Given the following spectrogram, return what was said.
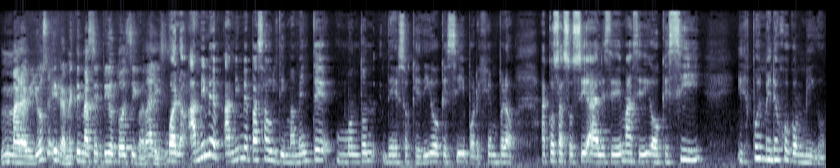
maravillosa y realmente me ha servido todo el psicoanálisis. Bueno, a mí me, a mí me pasa últimamente un montón de esos que digo que sí, por ejemplo, a cosas sociales y demás, y digo que sí, y después me enojo conmigo.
